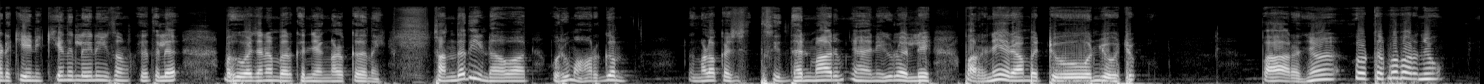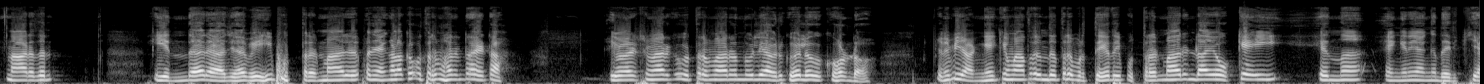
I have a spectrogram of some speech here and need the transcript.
ഇടയ്ക്ക് എനിക്ക് എന്നുള്ളതിന് ഈ സംസ്കൃതത്തിൽ ബഹുവചനം പേർക്ക് ഞങ്ങൾക്ക് നീ സന്തതി ഉണ്ടാവാൻ ഒരു മാർഗം നിങ്ങളൊക്കെ സിദ്ധന്മാരും ജ്ഞാനികളും അല്ലേ? പറഞ്ഞു തരാൻ പറ്റുമോ എന്ന് ചോദിച്ചു. പറഞ്ഞു കൊടുത്തപ്പോൾ പറഞ്ഞു നാരദൻ എന്താ രാജാവേ ഈ പുത്രന്മാർ ഇപ്പം ഞങ്ങളൊക്കെ പുത്രന്മാരുണ്ടായിട്ടാ. ഈ മനുഷ്യന്മാർക്ക് പുത്രന്മാരൊന്നുമില്ല അവർക്ക് വല്ല ദുഃഖമുണ്ടോ പിന്നെ ഈ അങ്ങേക്ക് മാത്രം എന്തത്ര പ്രത്യേകത? ഈ പുത്രന്മാരുണ്ടായ ഒക്കെ ഈ എന്ന് എങ്ങനെ അങ്ങ് ധരിക്കുക?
